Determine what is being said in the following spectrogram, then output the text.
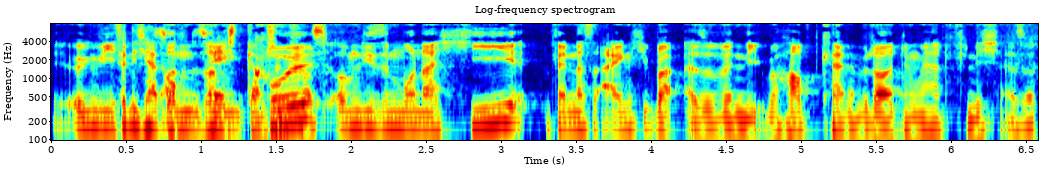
irgendwie Finde ich halt so, auch ein, so ein Kult um diese Monarchie, wenn das eigentlich über, also wenn die überhaupt keine Bedeutung mehr hat, finde ich, also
